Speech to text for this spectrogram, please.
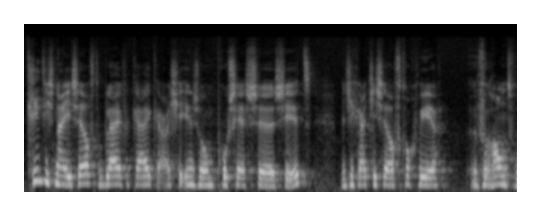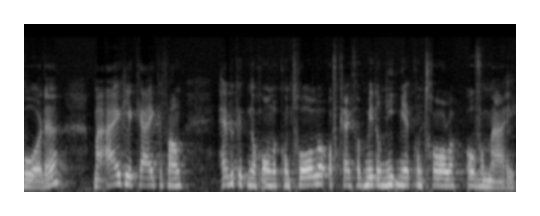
kritisch naar jezelf te blijven kijken als je in zo'n proces eh, zit. Want je gaat jezelf toch weer eh, verantwoorden. Maar eigenlijk kijken van, heb ik het nog onder controle of krijgt dat middel niet meer controle over mij?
